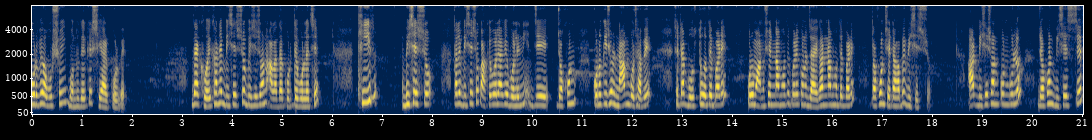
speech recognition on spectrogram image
করবে অবশ্যই, বন্ধুদেরকে শেয়ার করবে। দেখো, এখানে বিশেষ্য, বিশেষণ আলাদা করতে বলেছে। ক্ষীর বিশেষ্য, তাহলে বিশেষ্য কাকে বলে আগে বলে নিই যে যখন কোনো কিছুর নাম বোঝাবে, সেটা বস্তু হতে পারে, কোনো মানুষের নাম হতে পারে, কোনো জায়গার নাম হতে পারে তখন সেটা হবে বিশেষ্য। আর বিশেষণ কোনগুলো? যখন বিশেষ্যের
